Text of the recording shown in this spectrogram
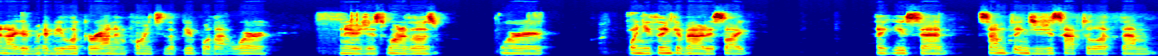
and I could maybe look around and point to the people that were. And it was just one of those where when you think about it, it's like, like you said, some things you just have to let them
